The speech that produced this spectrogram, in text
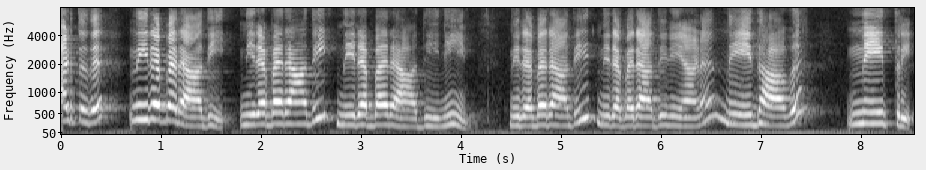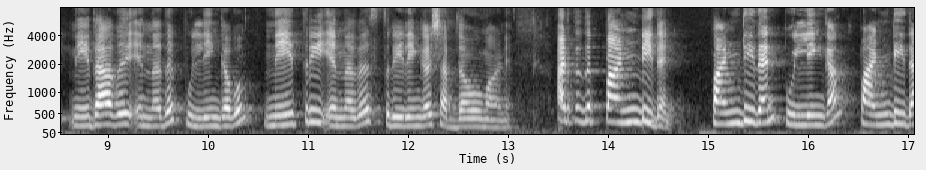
അടുത്തത് നിരപരാധി നിരപരാധി നിരപരാധിനി. നിരപരാധി നിരപരാധിനിയാണ് നേതാവ് നേത്രി. നേതാവ് എന്നത് പുല്ലിംഗവും നേത്രി എന്നത് സ്ത്രീലിംഗ ശബ്ദവുമാണ്. അടുത്തത് പണ്ഡിതൻ. പണ്ഡിതൻ പുല്ലിംഗം പണ്ഡിത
